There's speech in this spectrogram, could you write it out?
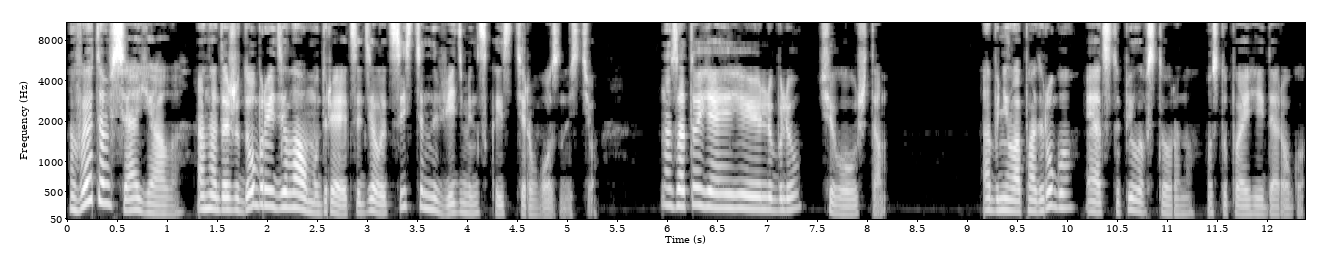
В этом вся Яла. Она даже добрые дела умудряется делать с истинно ведьминской стервозностью. Но зато я ее люблю, чего уж там. Обняла подругу и отступила в сторону, уступая ей дорогу.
